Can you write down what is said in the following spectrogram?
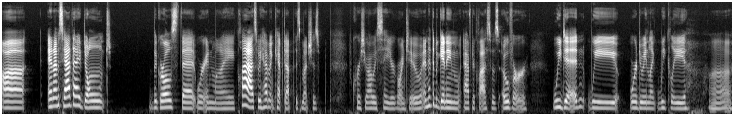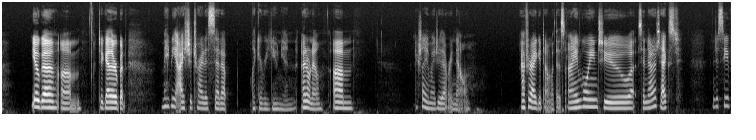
Uh, and I'm sad that I don't. The girls that were in my class, we haven't kept up as much as, course, you always say you're going to. And at the beginning, after class was over, we did. We were doing like weekly uh, yoga um, together, but maybe I should try to set up like a reunion. I don't know. Um, actually, I might do that right now. After I get done with this, I'm going to send out a text and just see if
